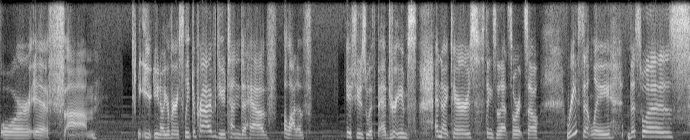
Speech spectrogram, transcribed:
or if um, you, you know you're very sleep deprived, you tend to have a lot of issues with bad dreams and night terrors, things of that sort. So recently, this was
